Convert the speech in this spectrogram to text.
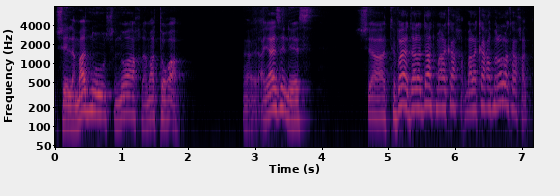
שלמדנו שנוח למד תורה. היה איזה נס שהתיבה ידעה לדעת מה, לקח, מה לקחת, מה לא לקחת.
